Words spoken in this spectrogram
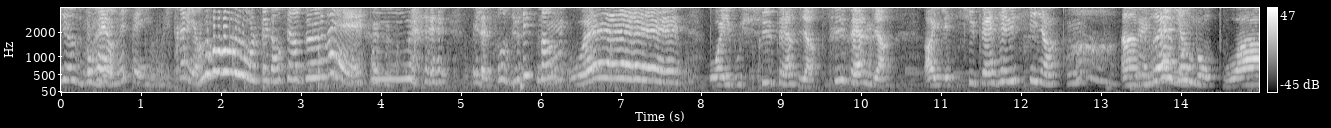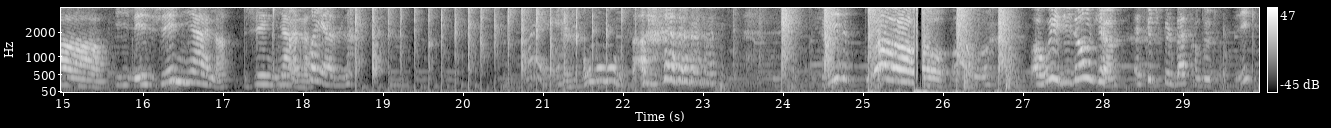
bien ce bonbon. Ouais, en effet, il bouge très bien. Ouh, on le fait danser un peu. Ouais. il a le sens du rythme, hein. Mm. Ouais. Ouais, il bouge super bien, super bien. Oh, il est super réussi, hein. Mm. Un Ouais, vrai bonbon. Waouh, il est génial, hein. génial. Incroyable. Ouais. C'est du bon bonbon, ça. Solide. Wow. Oh. Oui, dis donc. Est-ce que tu peux le battre un peu? Oui.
